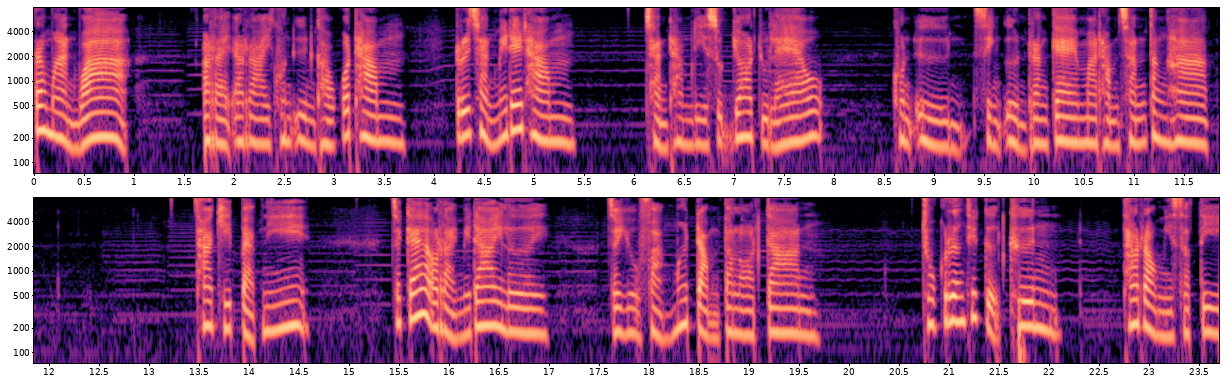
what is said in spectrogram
ประมาณว่า อะไรอะไรคนอื่นเขาก็ทำหรือฉันไม่ได้ทำฉันทำดีสุดยอดอยู่แล้ว คนอื่น สิ่งอื่นรังแกมาทำฉันต่างหาก ถ้าคิดแบบนี้ จะแก้อะไรไม่ได้เลย จะอยู่ฝั่งมืดดำตลอดกาลทุกเรื่องที่เกิดขึ้น ถ้าเรามีสติ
